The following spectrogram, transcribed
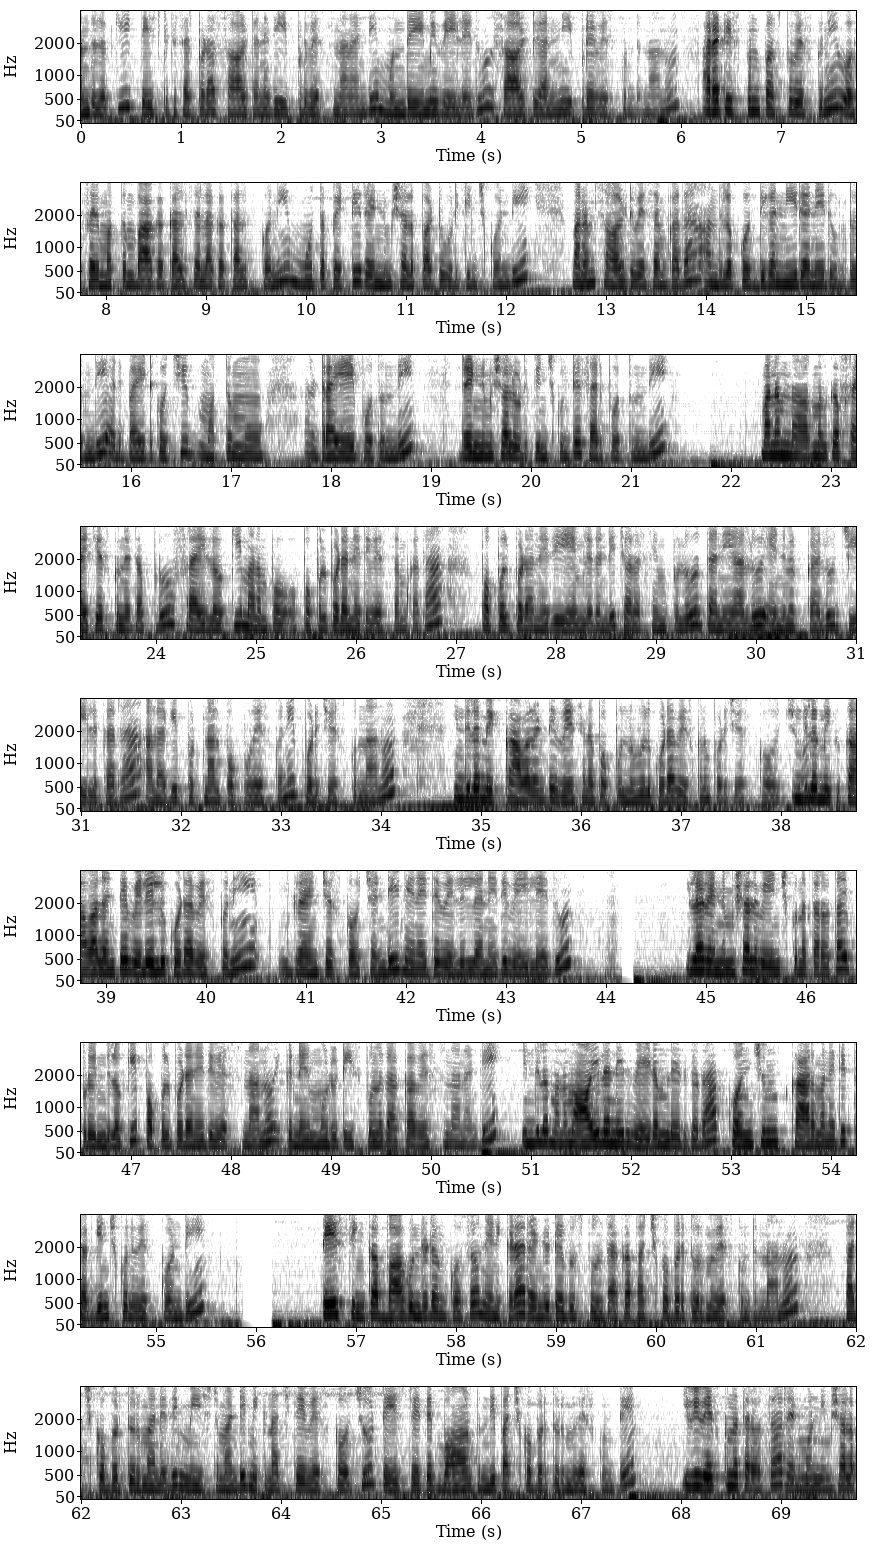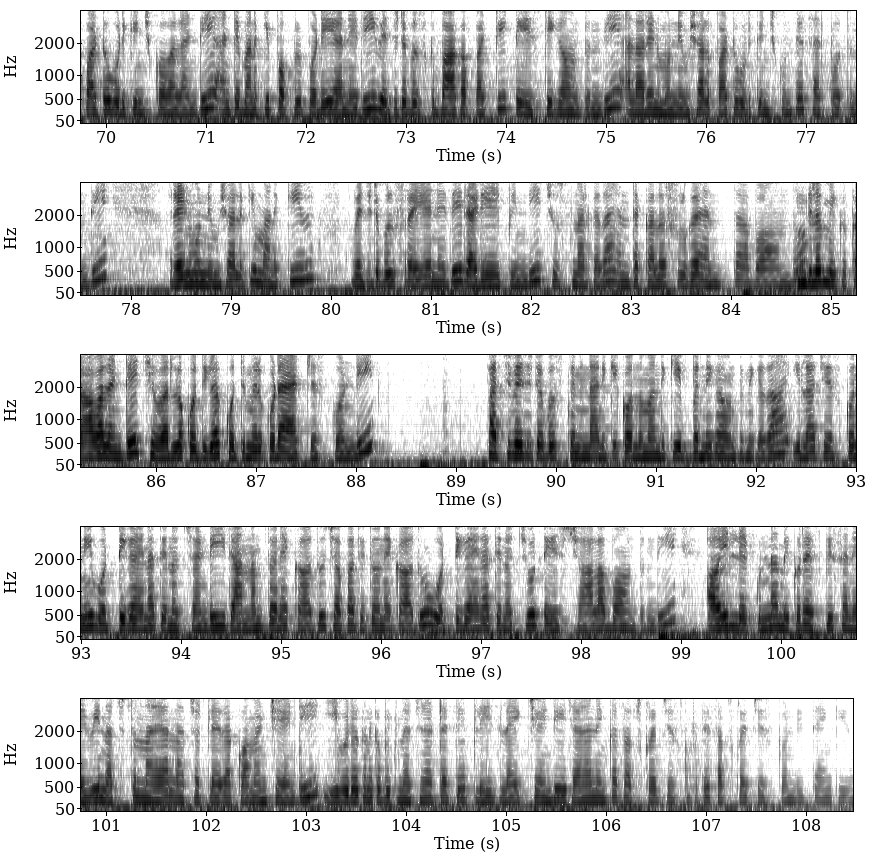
అందులోకి టేస్ట్కి సరిపడా సాల్ట్ అనేది ఇప్పుడు వేస్తున్నానండి. ముందే ఏమీ వేయలేదు. సాల్ట్ అన్నీ ఇప్పుడే వేసుకుంటున్నాను. అర టీ స్పూన్ పసుపు వేసుకుని ఒకసారి మొత్తం బాగా కలిసేలాగా కలుపుకొని మూత పెట్టి రెండు నిమిషాల పాటు ఉడికించుకోండి. మనం సాల్ట్ వేసాం కదా అందులో కొద్దిగా నీరు అనేది ఉంటుంది. అది బయటకు వచ్చి మొత్తము డ్రై అయిపోతుంది. రెండు నిమిషాలు ఉడికించుకుంటే సరిపోతుంది. మనం నార్మల్గా ఫ్రై చేసుకునేటప్పుడు ఫ్రైలోకి మనం పప్పుల పొడి అనేది వేస్తాం కదా పప్పుల పొడి అనేది ఏం లేదండి చాలా సింపుల్. ధనియాలు ఎండుమిరపకాయలు జీలకర్ర అలాగే పుట్నాల పప్పు వేసుకొని పొడి చేసుకున్నాను. ఇందులో మీకు కావాలంటే వేసిన పప్పు నువ్వులు కూడా వేసుకొని పొడి చేసుకోవచ్చు. ఇందులో మీకు కావాలంటే వెల్లుల్లి కూడా వేసుకొని గ్రైండ్ చేసుకోవచ్చండి. నేనైతే వెల్లుల్లి అనేది వేయలేదు. ఇలా రెండు నిమిషాలు వేయించుకున్న తర్వాత ఇప్పుడు ఇందులోకి పప్పుల పొడి అనేది వేస్తున్నాను. ఇక్కడ నేను మూడు టీ స్పూన్ల దాకా వేస్తున్నానండి. ఇందులో మనం ఆయిల్ అనేది వేయడం లేదు కదా కొంచెం కారం అనేది తగ్గించుకొని వేసుకోండి. టేస్ట్ ఇంకా బాగుండడం కోసం నేను ఇక్కడ రెండు టేబుల్ స్పూన్ల దాకా పచ్చి కొబ్బరి తురుము వేసుకుంటున్నాను. పచ్చి కొబ్బరి తురుము అనేది మీ ఇష్టం అండి మీకు నచ్చితే వేసుకోవచ్చు. టేస్ట్ అయితే బాగుంటుంది పచ్చి కొబ్బరి తురుము వేసుకుంటే. ఇవి వేసుకున్న తర్వాత రెండు మూడు నిమిషాల పాటు ఉడికించుకోవాలండి. అంటే మనకి పప్పుల పొడి అనేది వెజిటబుల్స్కి బాగా పట్టి టేస్టీగా ఉంటుంది. అలా రెండు మూడు నిమిషాల పాటు ఉడికించుకుంటే సరిపోతుంది. రెండు మూడు నిమిషాలకి మనకి వెజిటబుల్ ఫ్రై అనేది రెడీ అయిపోయింది. చూస్తున్నారు కదా ఎంత కలర్ఫుల్గా ఎంత బాగుందో. ఇందులో మీకు కావాలంటే చివరిలో కొద్దిగా కొత్తిమీర కూడా యాడ్ చేసుకోండి. పచ్చి వెజిటేబుల్స్ తినడానికి కొంతమందికి ఇబ్బందిగా ఉంటుంది కదా. ఇలా చేసుకొని ఒట్టిగా అయినా తినొచ్చండి. ఇది అన్నంతోనే కాదు చపాతీతోనే కాదు ఒట్టిగా అయినా తినొచ్చు. టేస్ట్ చాలా బాగుంటుంది. ఆయిల్ లేకుండా మీకు రెసిపీస్ అనేవి నచ్చుతున్నాయా నచ్చట్లేదా కామెంట్ చేయండి. ఈ వీడియో కనుక మీకు నచ్చినట్లయితే ప్లీజ్ లైక్ చేయండి. ఈ ఛానల్ ఇంకా సబ్స్క్రైబ్ చేసుకోకపోతే సబ్స్క్రైబ్ చేసుకోండి. Thank you.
